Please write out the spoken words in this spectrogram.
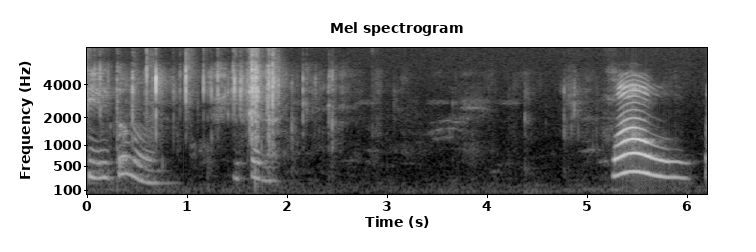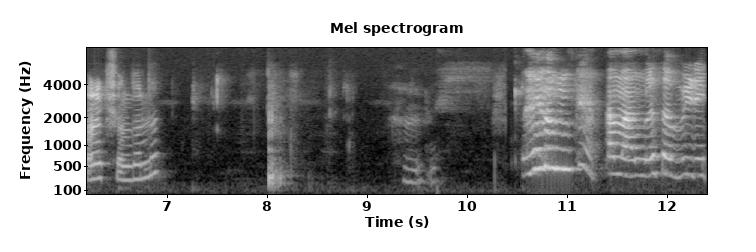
সিল তো নয় সিল না। ওয়াও অনেক সুন্দর না? হুম আমার সব বিড়ি।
